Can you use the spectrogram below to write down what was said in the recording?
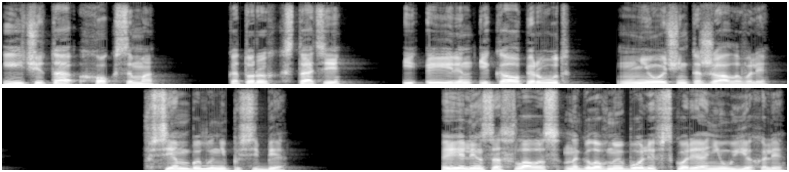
и чита Хоксема, которых, кстати, и Эйрин, и Каупервуд не очень-то жаловали. Всем было не по себе. Эйлин сослалась на головную боль, и вскоре они уехали.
